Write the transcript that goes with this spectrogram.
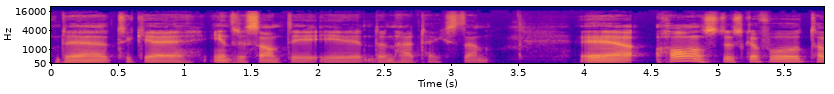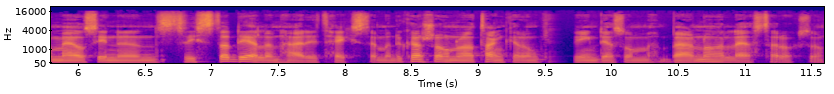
Och det tycker jag är intressant i, i den här texten. Eh, Hans, du ska få ta med oss in i den sista delen här i texten, men du kanske har några tankar omkring det som Berno har läst här också.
